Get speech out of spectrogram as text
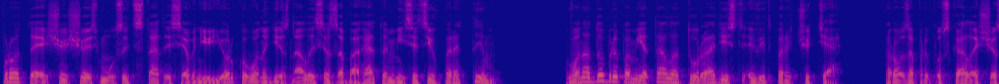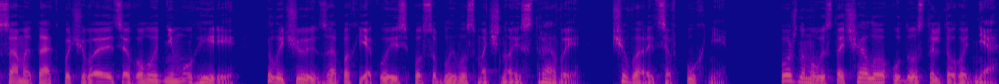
про те, що щось мусить статися в Нью-Йорку, вони дізналися за багато місяців перед тим. Вона добре пам'ятала ту радість від передчуття. Роза припускала, що саме так почуваються голодні мугирі, коли чують запах якоїсь особливо смачної страви, що вариться в кухні. Кожному вистачало удосталь того дня,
